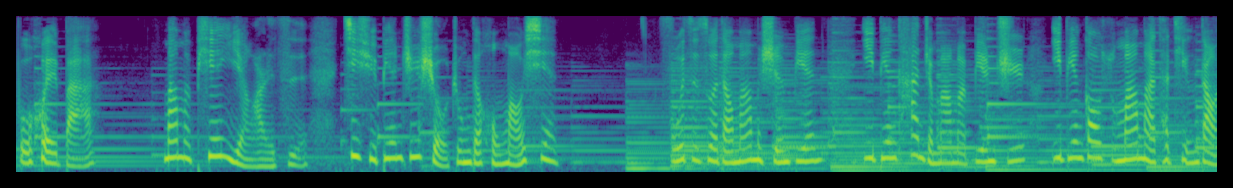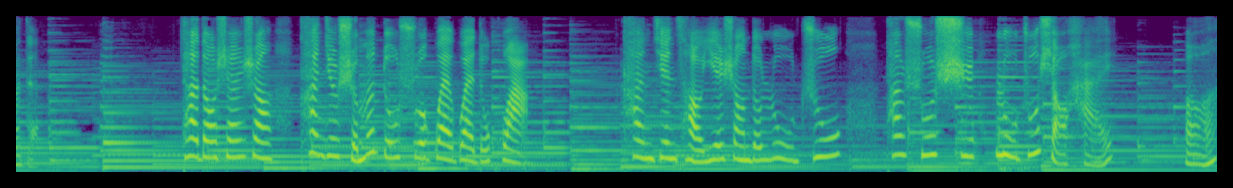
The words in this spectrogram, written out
不会吧？妈妈瞥一眼儿子，继续编织手中的红毛线。福子坐到妈妈身边，一边看着妈妈编织，一边告诉妈妈他听到的。他到山上看见什么都说怪怪的话。看见草叶上的露珠，他说是露珠小孩。啊，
